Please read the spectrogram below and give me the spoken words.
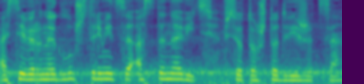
А северная глушь стремится остановить все то, что движется.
